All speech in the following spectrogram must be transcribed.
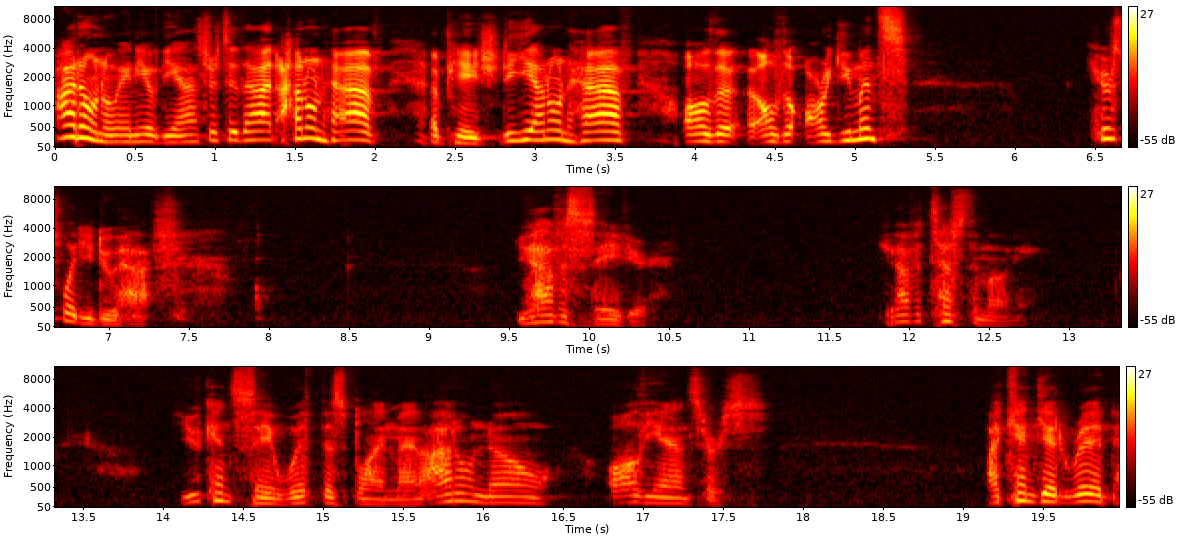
I don't know any of the answers to that. I don't have a PhD. I don't have all the all the arguments. Here's what you do have. You have a Savior. You have a testimony. You can say with this blind man, I don't know all the answers. I can't get rid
